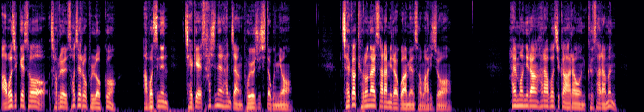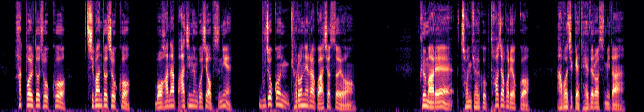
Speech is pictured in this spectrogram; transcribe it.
아버지께서 저를 서재로 불렀고 아버지는 제게 사진을 한 장 보여주시더군요. 제가 결혼할 사람이라고 하면서 말이죠. 할머니랑 할아버지가 알아온 그 사람은 학벌도 좋고 집안도 좋고 뭐 하나 빠지는 곳이 없으니 무조건 결혼해라고 하셨어요. 그 말에 전 결국 터져버렸고 아버지께 대들었습니다.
